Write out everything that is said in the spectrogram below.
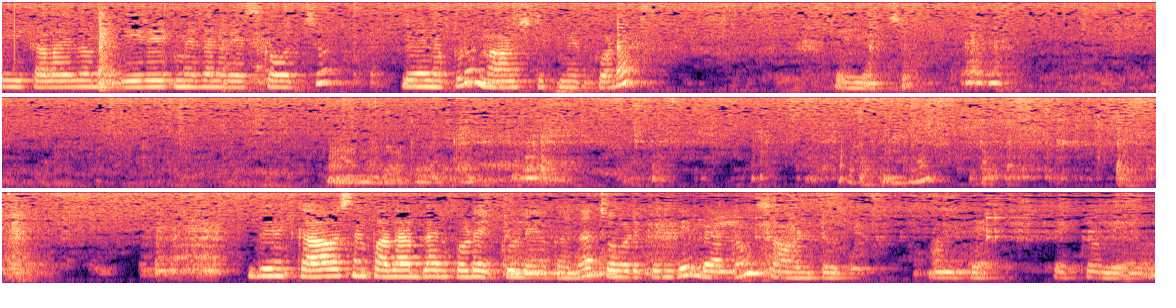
ఈ కళాయిలో ఈ రేట్ మీద వేసుకోవచ్చు. లేనప్పుడు నాన్ స్టిక్ మీద కూడా వేయచ్చు. దీనికి కావాల్సిన పదార్థాలు కూడా ఎక్కువ లేవు కదా. చోడిపిండి బెల్లం సాల్ట్ అంతే. ఎక్కువ లేవు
